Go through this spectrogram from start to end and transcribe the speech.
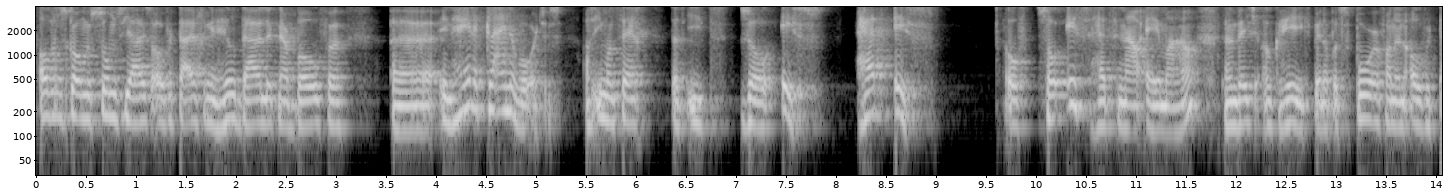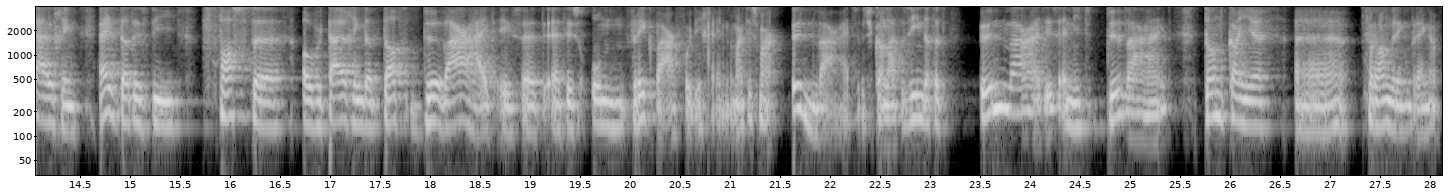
overigens komen soms juist overtuigingen heel duidelijk naar boven in hele kleine woordjes. Als iemand zegt dat iets zo is, het is. Of zo is het nou eenmaal. Dan weet je ook, hé, hey, ik ben op het spoor van een overtuiging. dat is die vaste overtuiging dat dat de waarheid is. Het, het is onwrikbaar voor diegene. Maar het is maar een waarheid. Dus je kan laten zien dat het een waarheid is en niet de waarheid. Dan kan je uh, verandering brengen.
